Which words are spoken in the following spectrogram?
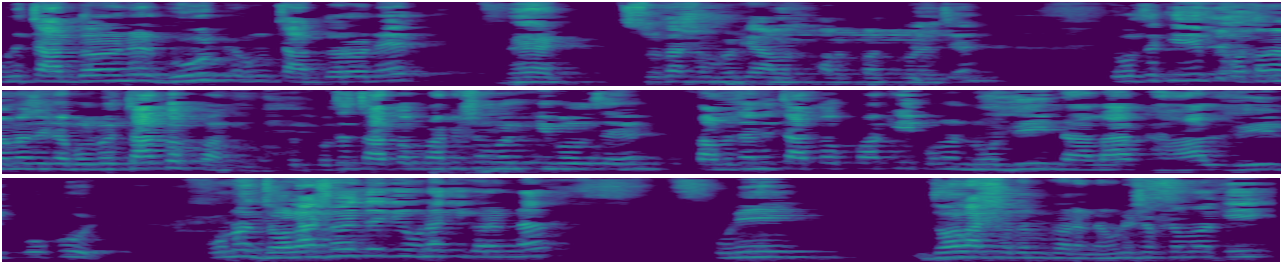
উনি চার ধরনের গুড এবং চার ধরনের ভ্যাট শ্রোতা সম্পর্কে আলো- আলোকপাত করেছেন। তো বলছে কি, প্রথমে আমরা যেটা বলব চাতক পাখি। বলছে চাতক পাখি সম্পর্কে কি বলছে? তো আমরা জানি চাতক পাখি কোনো নদী, নালা, খাল, বিল, পুকুর, কোনো জলাশয় থেকে ওনা কি করেন না? উনি জল আস্বাদন করেন না। উনি সবসময় কি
